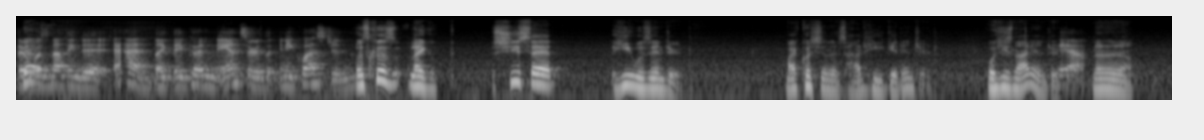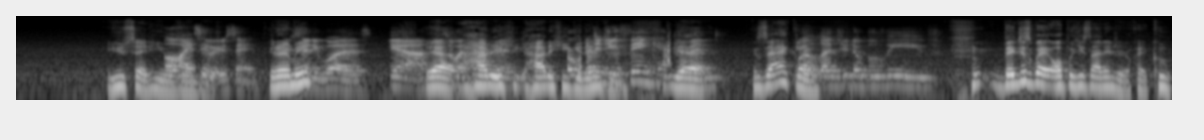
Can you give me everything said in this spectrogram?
There Yeah. was nothing to add. Like they couldn't answer the, any questions. it's cause like she said he was injured. My question is, how did he get injured? Well, he's not injured. Yeah. No, no, no. You said he oh, was. Oh, I injured. see what you're saying. You know what I mean? Said he was. Yeah. Yeah. So what how did he? How did he or get what injured? did you think happened? Yeah. Exactly. What led you to believe? they just wait. Oh, but he's not injured. Okay, cool.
